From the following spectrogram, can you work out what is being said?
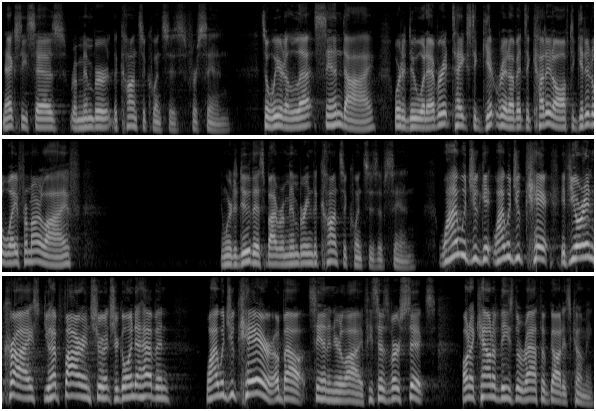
Next, he says, Remember the consequences for sin. So we are to let sin die. We're to do whatever it takes to get rid of it, to cut it off, to get it away from our life. And we're to do this by remembering the consequences of sin. Why would you get why would you care if you're in Christ, you have fire insurance, you're going to heaven, why would you care about sin in your life? He says verse 6, on account of these the wrath of God is coming.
